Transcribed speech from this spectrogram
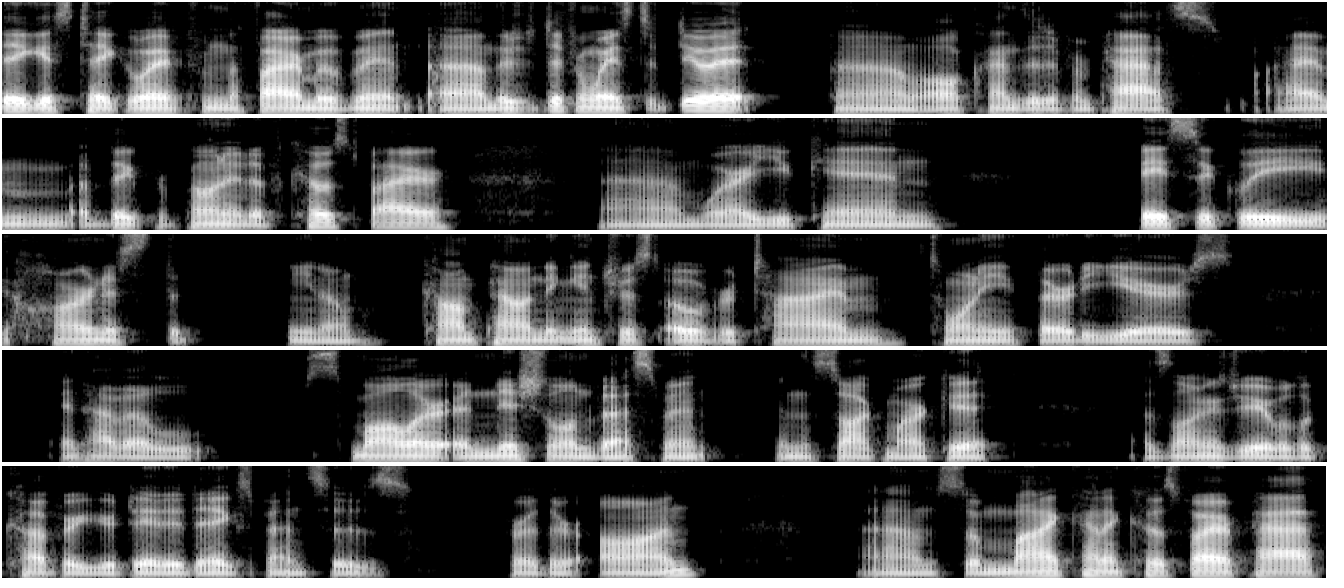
biggest takeaway from the fire movement. Um, there's different ways to do it, um, all kinds of different paths. I'm a big proponent of Coast Fire, um, where you can basically harness the you know compounding interest over time 20 30 years and have a smaller initial investment in the stock market as long as you're able to cover your day-to-day expenses further on um, so my kind of coast fire path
